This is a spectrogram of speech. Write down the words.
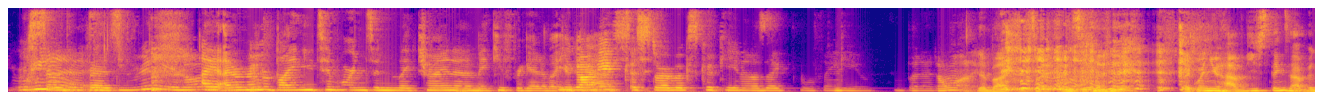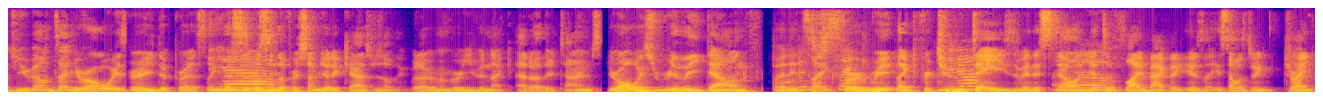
you were so Yeah, depressed. It's really annoying. I, I remember buying you Tim Hortons and like trying to make you forget about you your You got past. me a Starbucks cookie, and I was like, "Well, thank you, but I don't want it." Yeah, but it's like, it's like when you have these things happen to you, Valentine, you're always very depressed. Like this is, wasn't the first time you had a cast or something, but I remember even like at other times, you're always really down. f- But Well, it's, it's like just for like- re- like for two you know- days with Estelle, you had to fly back. Like it was like Estelle was doing trying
